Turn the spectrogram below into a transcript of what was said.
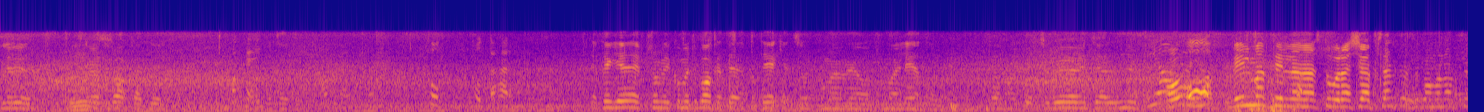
Eller hur? Vi ska tillbaka till Okej. Fota här. Jag tänker eftersom vi kommer tillbaka till apoteket så kommer vi att få möjlighet att ta några kort. Så vi behöver inte göra det nu. Ja. Och, och, vill man till den här stora köpcentret så går man också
